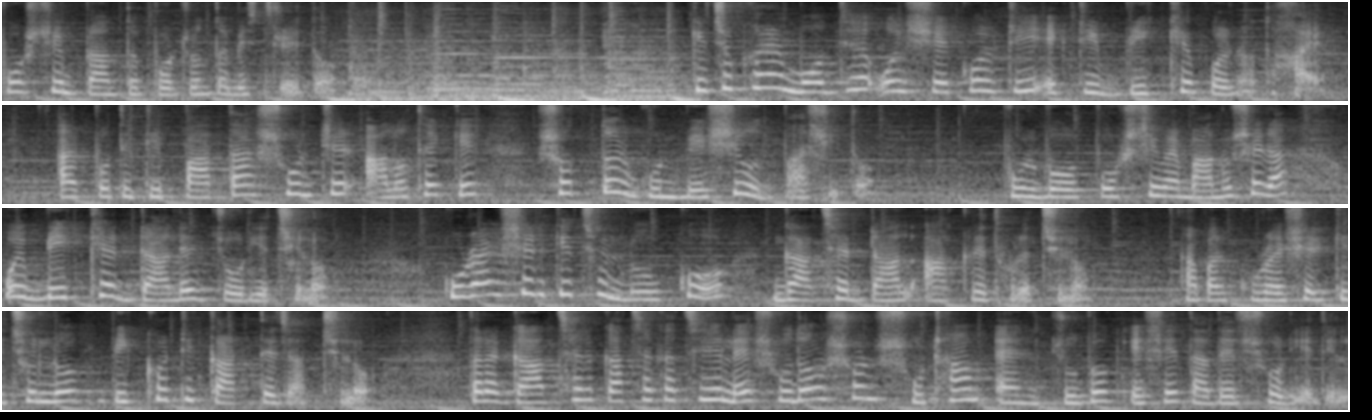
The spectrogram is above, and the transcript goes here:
পশ্চিম প্রান্ত পর্যন্ত বিস্তৃত। কিছুক্ষণের মধ্যে ওই শেকলটি একটি বৃক্ষে পরিণত হয় আর প্রতিটি পাতা সূর্যের আলো থেকে সত্তর গুণ বেশি উদ্ভাসিত। পূর্ব ও পশ্চিমের মানুষেরা ওই বৃক্ষের ডালে জড়িয়েছিল। কুরাইশের কিছু লোকও গাছের ডাল আঁকড়ে ধরেছিল। আবার কুরাইশের কিছু লোক বৃক্ষটি কাটতে যাচ্ছিল। তারা গাছের কাছাকাছি এলে সুদর্শন সুঠাম এক যুবক এসে তাদের সরিয়ে দিল।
